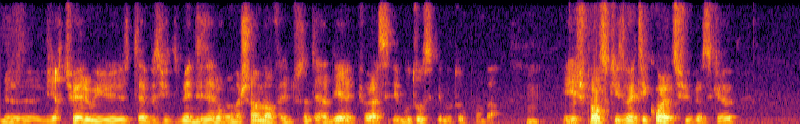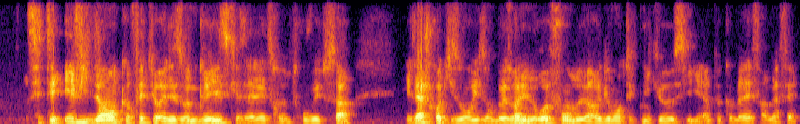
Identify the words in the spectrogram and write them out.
le virtuel où tu as la possibilité de mettre des ailerons, machin. Non, il fallait tout interdire. Et puis voilà, c'est des motos, c'est des motos, point barre. Mm. Et je pense qu'ils ont été cons là-dessus parce que c'était évident qu'en fait, il y aurait des zones grises, qu'elles allaient être trouvées, tout ça. Et là, je crois qu'ils ont, ils ont besoin d'une refonte de leur règlement technique aussi, un peu comme la F1 l'a fait.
